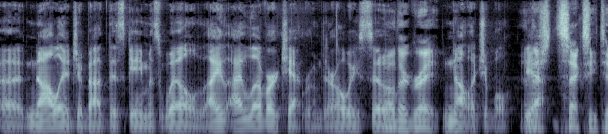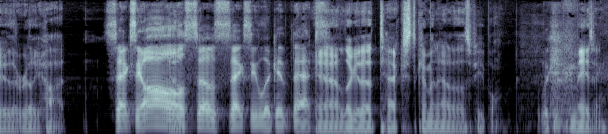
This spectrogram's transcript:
uh, knowledge about this game as well. I, I love our chat room. They're always so Oh, they're great. knowledgeable. And yeah. they're sexy too. They're really hot. Sexy. Oh, so sexy. Look at that. Yeah, look at that text coming out of those people. Look Amazing.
